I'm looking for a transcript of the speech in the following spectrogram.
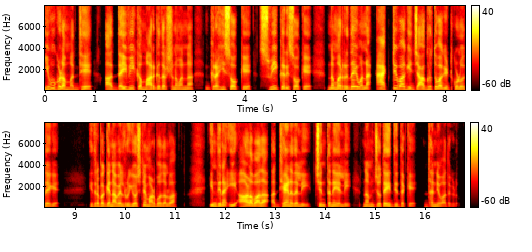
ಇವುಗಳ ಮಧ್ಯೆ ಆ ದೈವಿಕ ಮಾರ್ಗದರ್ಶನವನ್ನ ಗ್ರಹಿಸೋಕೆ, ಸ್ವೀಕರಿಸೋಕೆ, ನಮ್ಮ ಹೃದಯವನ್ನ ಆಕ್ಟಿವ್ ಆಗಿ ಜಾಗೃತವಾಗಿ ಇಟ್ಕೊಳ್ಳೋದೇಗೆ ಇದರ ಬಗ್ಗೆ ನಾವೆಲ್ಲರೂ ಯೋಚನೆ ಮಾಡ್ಬೋದಲ್ವಾ? ಇಂದಿನ ಈ ಆಳವಾದ ಅಧ್ಯಯನದಲ್ಲಿ, ಚಿಂತನೆಯಲ್ಲಿ ನಮ್ಮ ಜೊತೆ ಇದ್ದಿದ್ದಕ್ಕೆ ಧನ್ಯವಾದಗಳು.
